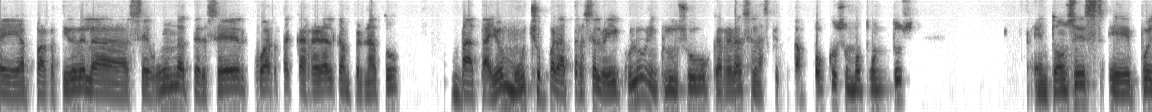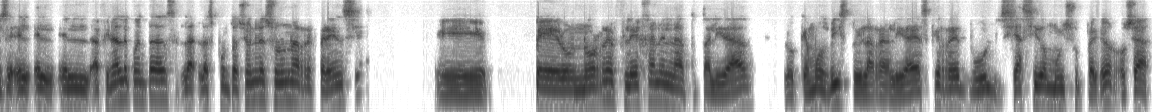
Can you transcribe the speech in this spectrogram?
eh, a partir de la segunda, tercera, cuarta carrera del campeonato, batalló mucho para atrás el vehículo, incluso hubo carreras en las que tampoco sumó puntos. Entonces, eh, pues el, a final de cuentas, las puntuaciones son una referencia, eh, pero no reflejan en la totalidad lo que hemos visto y la realidad es que Red Bull sí ha sido muy superior. O sea,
